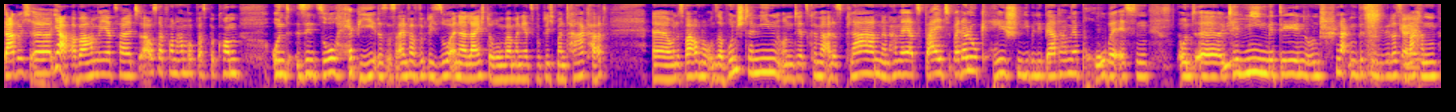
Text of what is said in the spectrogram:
dadurch, äh, ja, aber haben wir jetzt halt außerhalb von Hamburg was bekommen und sind so happy. Das ist einfach wirklich so eine Erleichterung, weil man jetzt wirklich mal einen Tag hat. Äh, und es war auch noch unser Wunschtermin und jetzt können wir alles planen. Dann haben wir jetzt bald bei der Location, liebe Liberta, haben wir Probeessen und äh, Termin mit denen und schnacken ein bisschen, wie wir das Geil. machen.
